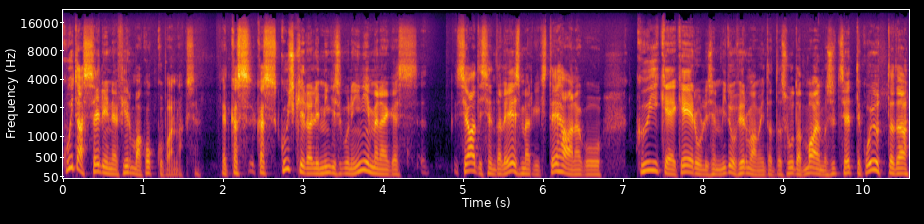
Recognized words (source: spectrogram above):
kuidas selline firma kokku pannakse? et kas, kas kuskil oli mingisugune inimene, kes seadis endale eesmärgiks teha nagu kõige keerulisem idufirma, mida ta suudab maailmas üldse ette kujutada.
